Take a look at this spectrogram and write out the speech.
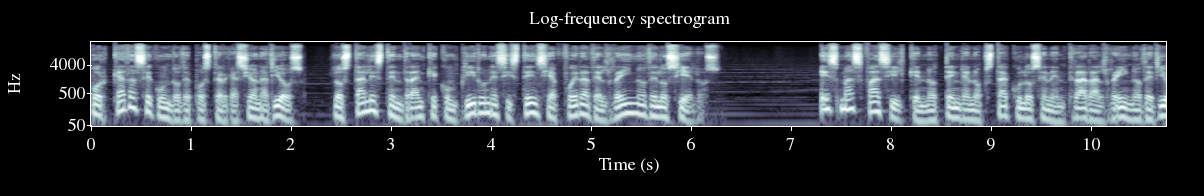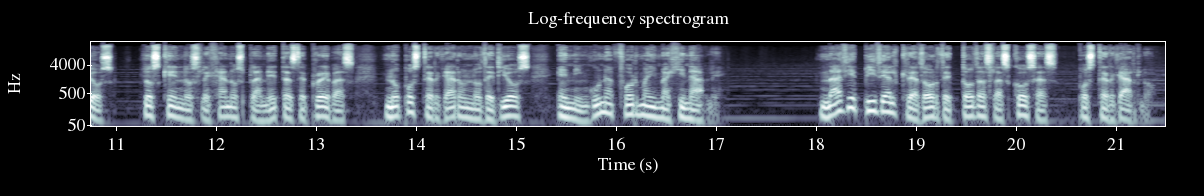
Por cada segundo de postergación a Dios, los tales tendrán que cumplir una existencia fuera del reino de los cielos. Es más fácil que no tengan obstáculos en entrar al reino de Dios los que en los lejanos planetas de pruebas no postergaron lo de Dios en ninguna forma imaginable. Nadie pide al Creador de todas las cosas postergarlo.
